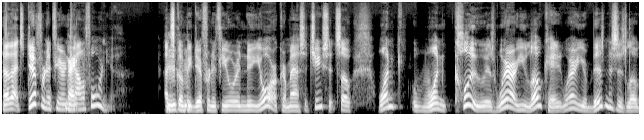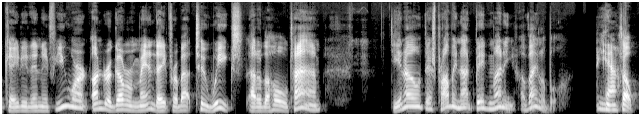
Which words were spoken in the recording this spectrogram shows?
Now that's different if you're in Right. California. That's going to be mm-hmm. different if you were in New York or Massachusetts. So one one clue is where are you located, where are your businesses located, and if you weren't under a government mandate for about two weeks out of the whole time, you know there's probably not big money available. Yeah. So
